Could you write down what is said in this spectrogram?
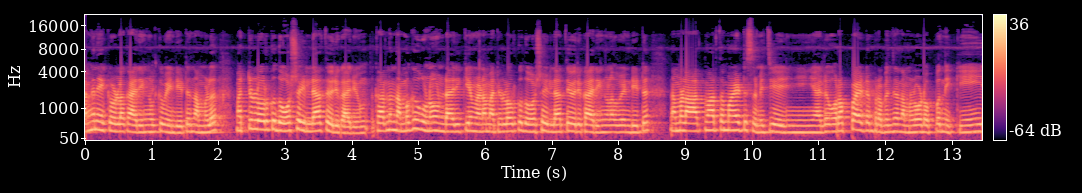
അങ്ങനെയൊക്കെയുള്ള കാര്യങ്ങൾക്ക് വേണ്ടിയിട്ട് നമ്മൾ മറ്റുള്ളവർക്ക് ദോഷമില്ലാത്ത ഒരു കാര്യവും കാരണം നമുക്ക് ഗുണം ഉണ്ടായിരിക്കുകയും വേണം. മറ്റുള്ളവർക്ക് ദോഷമില്ലാത്ത ഒരു കാര്യങ്ങൾ വേണ്ടിയിട്ട് നമ്മൾ ആത്മാർത്ഥമായിട്ട് ശ്രമിച്ചു കഴിഞ്ഞ് കഴിഞ്ഞാൽ ഉറപ്പായിട്ടും പ്രപഞ്ചം നമ്മളോടൊപ്പം നിൽക്കുകയും ഈ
